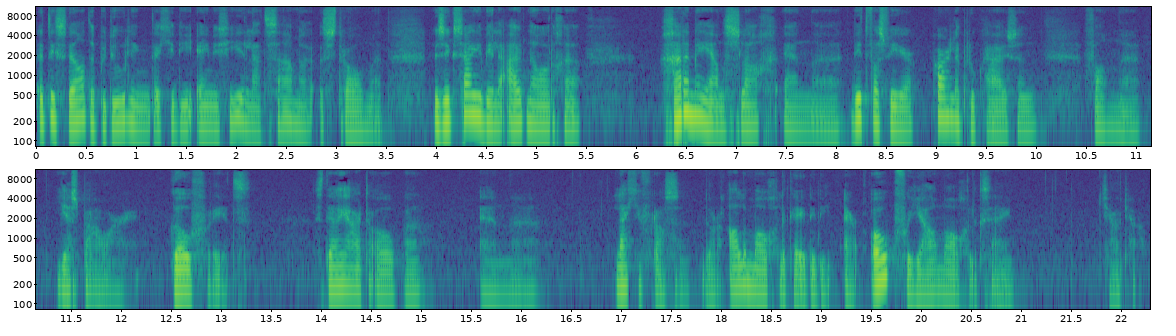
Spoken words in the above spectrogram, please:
het is wel de bedoeling dat je die energieën laat samenstromen. Dus ik zou je willen uitnodigen, ga ermee aan de slag. En uh, dit was weer Carla Broekhuizen van uh, Yes Power. Go for it. Stel je hart open en... Uh, Laat je verrassen door alle mogelijkheden die er ook voor jou mogelijk zijn. Ciao, ciao.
